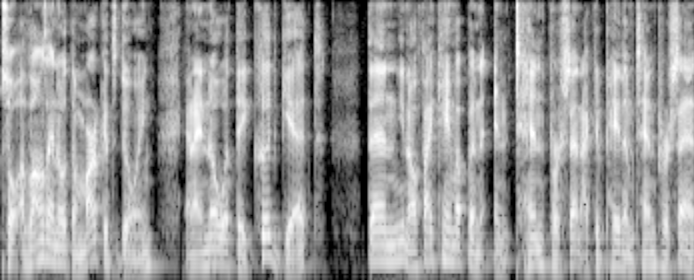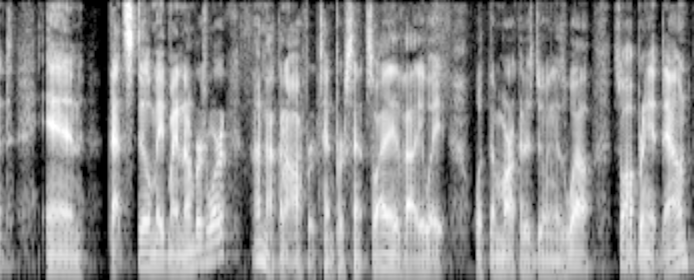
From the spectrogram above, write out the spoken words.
So as long as i know what the market's doing and i know what they could get then you know if I came up in, in 10%, I could pay them 10% and that still made my numbers work. I'm not going to offer 10%. So I evaluate what the market is doing as well. So I'll bring it down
